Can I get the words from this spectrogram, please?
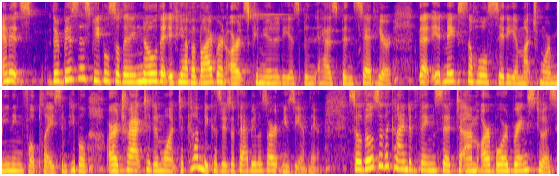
And it's they're business people, so they know that if you have a vibrant arts community, has been has been said here, that it makes the whole city a much more meaningful place, and people are attracted and want to come because there's a fabulous art museum there. So those are the kind of things that um, our board brings to us.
